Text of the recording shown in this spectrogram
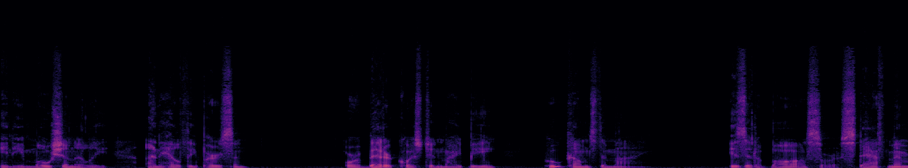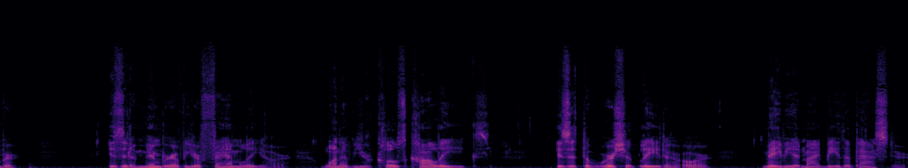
an emotionally unhealthy person? Or a better question might be who comes to mind? Is it a boss or a staff member? Is it a member of your family or one of your close colleagues? Is it the worship leader or maybe it might be the pastor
